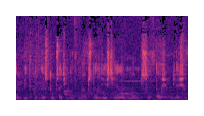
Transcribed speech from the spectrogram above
Koniec bitwy, gdyż tu przeciwnicy mają 41, mamy 380.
